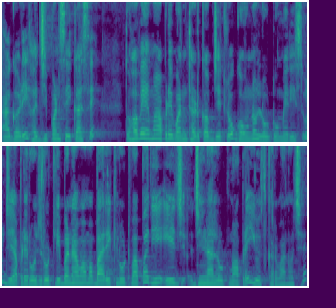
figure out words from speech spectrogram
આ ગળે હજી પણ શેકાશે. તો હવે એમાં આપણે વન થર્ડ કપ જેટલો ઘઉંનો લોટ ઉમેરીશું. જે આપણે રોજ રોટલી બનાવવામાં બારીક લોટ વાપરીએ એ જ ઝીણા લોટનો આપણે યુઝ કરવાનો છે.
